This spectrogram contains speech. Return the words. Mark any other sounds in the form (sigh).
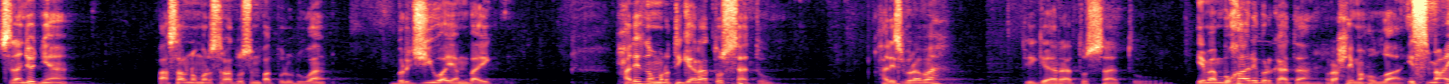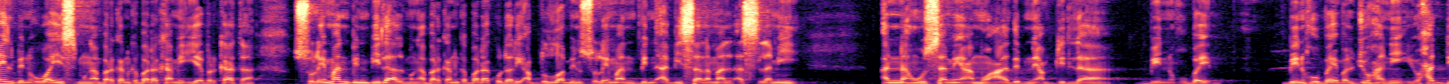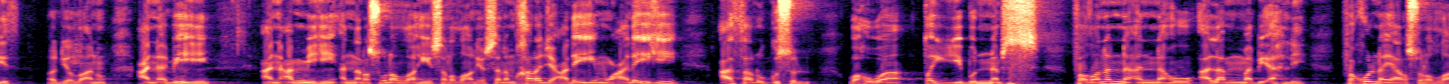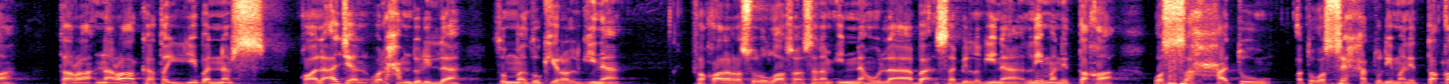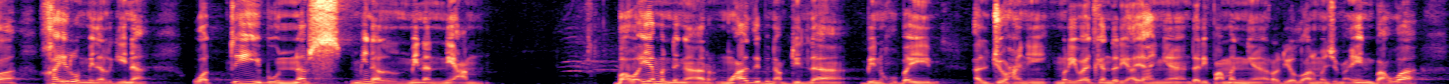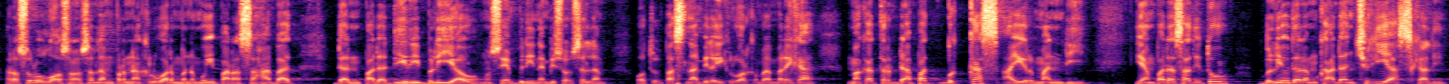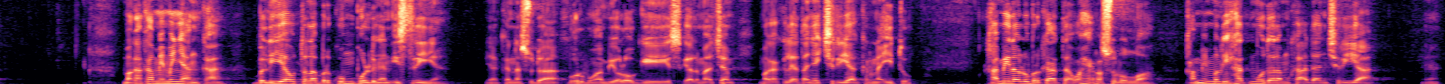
Selanjutnya, pasal nomor 142, berjiwa yang baik. Hadis nomor 301. Hadis berapa? 301. Imam Bukhari berkata, rahimahullah, Ismail bin Uwais mengabarkan kepada kami, ia berkata, Sulaiman bin Bilal mengabarkan kepadaku dari Abdullah bin Sulaiman bin Abi Salam al-Aslami, annahu sami'a Mu'ad bin Abdullah bin Hubayb bin Hubayb al-Juhani yuhaddith radhiyallahu anhu an abihi an ammihi anna Rasulullah sallallahu alaihi wasallam kharaja alaihim wa alaihi atharu ghusl wa huwa tayyibun nafs فظننا أنه ألم بأهله. فقلنا يا رسول الله ترى نراك طيب النفس؟ قال أجل والحمد لله. ثم ذكر الغنى. فقال رسول الله صلى الله عليه وسلم إنه لا بأس بالغنى لمن اتقى والصحة atau wasihhatu liman ittaqa khairum minal gina wattibun nafs minal minan ni'am bahwa ia mendengar Muadz bin Abdullah bin Hubaib Al-Juhani meriwayatkan dari ayahnya dari pamannya radhiyallahu anhu majma'in bahwa Rasulullah SAW pernah keluar menemui para sahabat dan pada diri beliau, maksudnya beri Nabi SAW. Waktu pas Nabi lagi keluar kepada mereka, maka terdapat bekas air mandi. Yang pada saat itu beliau dalam keadaan ceria sekali. Maka kami menyangka beliau telah berkumpul dengan istrinya. Ya, karena sudah berhubungan biologis segala macam, maka kelihatannya ceria karena itu. Kami lalu berkata, wahai Rasulullah, kami melihatmu dalam keadaan ceria. Ya.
